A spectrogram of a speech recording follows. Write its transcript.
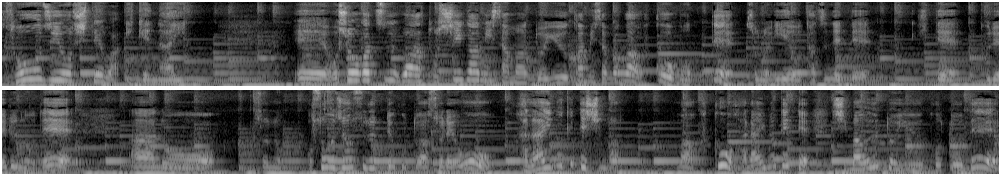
掃除をしてはいけないえー、お正月は年神様という神様が服を持ってその家を訪ねて来てくれるのであのそのお掃除をするっていうことはそれを払いのけてしまう、まあ、服を払いのけてしまうということで、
